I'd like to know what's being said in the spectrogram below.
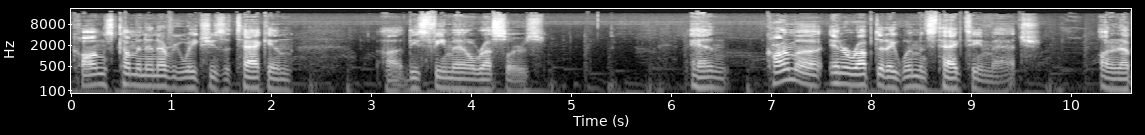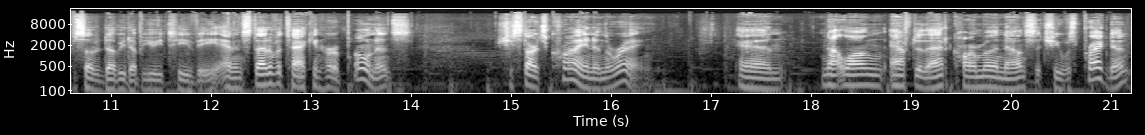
Kong's coming in every week. She's attacking uh, these female wrestlers. And Karma interrupted a women's tag team match on an episode of WWE TV. And instead of attacking her opponents, she starts crying in the ring. And not long after that, Karma announced that she was pregnant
